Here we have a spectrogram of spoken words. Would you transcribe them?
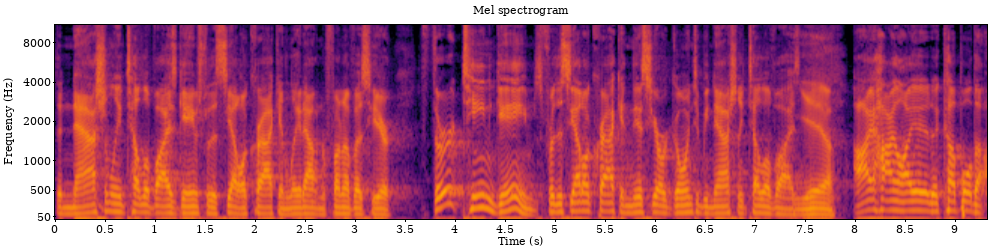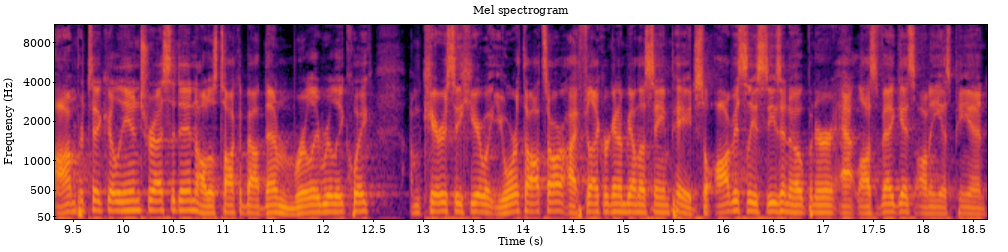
the nationally televised games for the Seattle Kraken laid out in front of us here. 13 games for the Seattle Kraken this year are going to be nationally televised. Yeah. I highlighted a couple that I'm particularly interested in. I'll just talk about them really, really quick. I'm curious to hear what your thoughts are. I feel like we're going to be on the same page. So, obviously, season opener at Las Vegas on ESPN.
